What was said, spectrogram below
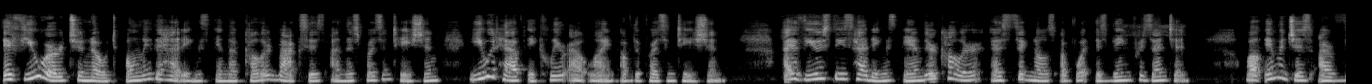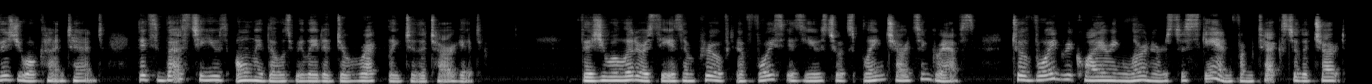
If you were to note only the headings in the colored boxes on this presentation, you would have a clear outline of the presentation. I have used these headings and their color as signals of what is being presented. While images are visual content, it's best to use only those related directly to the target. Visual literacy is improved if voice is used to explain charts and graphs to avoid requiring learners to scan from text to the chart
